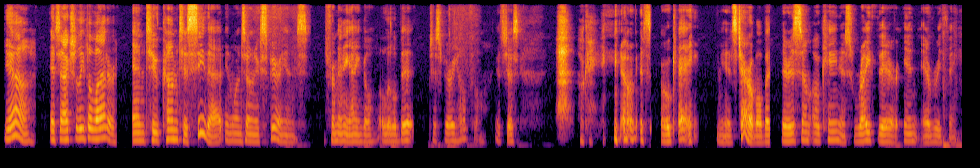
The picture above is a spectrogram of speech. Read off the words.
Yeah, it's actually the latter. And to come to see that in one's own experience from any angle a little bit, just very helpful. It's just, okay, you know, it's okay. I mean, it's terrible, but there is some okayness right there in everything.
